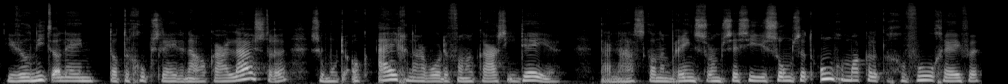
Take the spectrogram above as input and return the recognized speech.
Je wil niet alleen dat de groepsleden naar elkaar luisteren, ze moeten ook eigenaar worden van elkaars ideeën. Daarnaast kan een brainstormsessie je soms het ongemakkelijke gevoel geven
